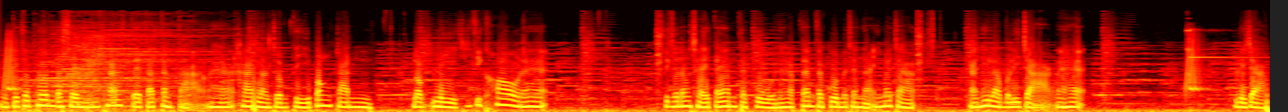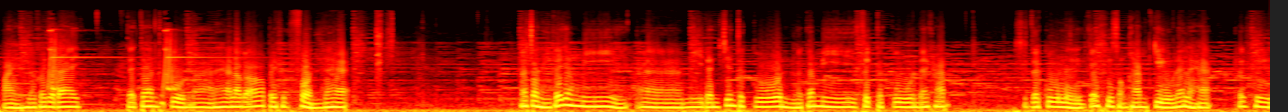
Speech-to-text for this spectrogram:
มันก็จะเพิ่มเปอร์เซ็นต์ค่าสเตตัสต่างๆนะฮะ ค่าพลังโจมตีป้องกันหลบหลีกคิติคอลนะฮะ ซึ่งก็ต้องใช้แต้มตระกูลนะครับ แต้มตระกูลมาจากไหนมาจากการที่เราบริจาคนะฮะ บริจาคไปเราก็จะได้แต่แต้มตระกูลมานะฮะ แล้วก็ไปฝึกฝนนะฮะนอกจากนี้ก็ยังมีอ่อมีดันเจียนตระกูล แล้วก็มีศึกตระกูลนะครับศึกตระกูลเลยก็คือสงครามกิลนั่นแหละฮะ ก็คือ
